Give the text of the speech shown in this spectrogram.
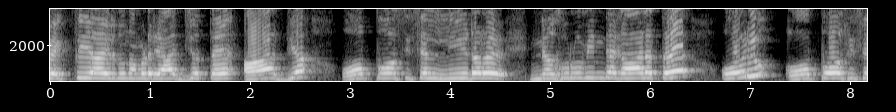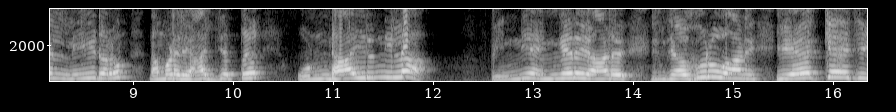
വ്യക്തിയായിരുന്നു നമ്മുടെ രാജ്യത്തെ ആദ്യ ഓപ്പോസിഷൻ ലീഡർ നെഹ്റുവിന്റെ കാലത്ത് ഒരു ഓപ്പോസിഷൻ ലീഡറും നമ്മുടെ രാജ്യത്ത് ഉണ്ടായിരുന്നില്ല. പിന്നെ എങ്ങനെയാണ് നെഹ്റുവാണ് എ കെ ജി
